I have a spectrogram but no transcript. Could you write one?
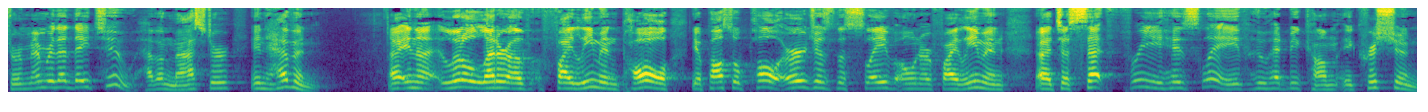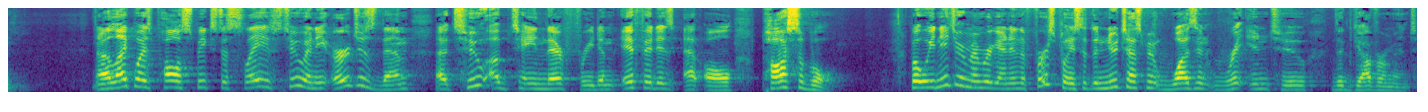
to remember that they too have a master in heaven. Uh, in a little letter of Philemon, Paul, the Apostle Paul, urges the slave owner Philemon uh, to set free his slave who had become a Christian. Uh, likewise, Paul speaks to slaves too, and he urges them uh, to obtain their freedom if it is at all possible. But we need to remember again, in the first place, that the New Testament wasn't written to the government.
